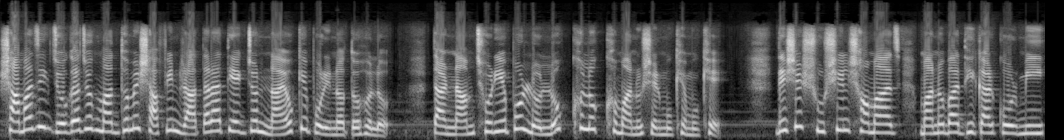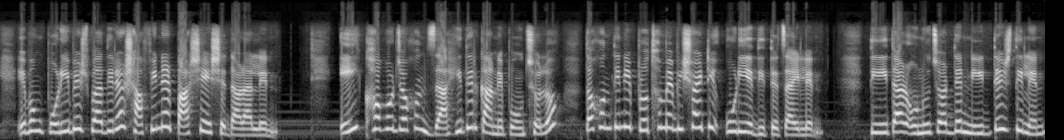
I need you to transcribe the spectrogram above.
সামাজিক যোগাযোগ মাধ্যমে শাফিন রাতারাতি একজন নায়কে পরিণত হলো। তার নাম ছড়িয়ে পড়ল লক্ষ লক্ষ মানুষের মুখে মুখে। দেশের সুশীল সমাজ, মানবাধিকার কর্মী এবং পরিবেশবাদীরা শাফিনের পাশে এসে দাঁড়ালেন। এই খবর যখন জাহিদের কানে পৌঁছল, তখন তিনি প্রথমে বিষয়টি উড়িয়ে দিতে চাইলেন। তিনি তার অনুচরদের নির্দেশ দিলেন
